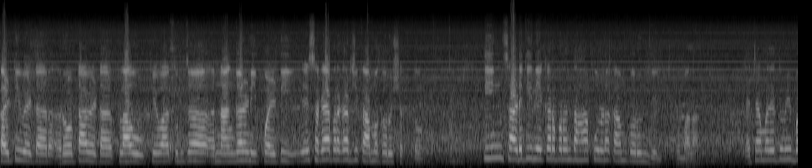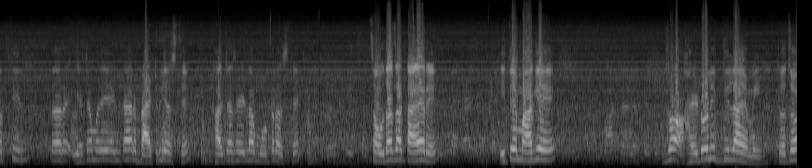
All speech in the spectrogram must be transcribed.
कल्टिवेटर रोटावेटर प्लाऊ किंवा तुमचं नांगरणी पलटी हे सगळ्या प्रकारची कामं करू शकतो. तीन साडेतीन एकरपर्यंत हा पूर्ण काम करून देईल तुम्हाला. याच्यामध्ये तुम्ही बघतील तर ह्याच्यामध्ये एंटायर बॅटरी असते. खालच्या साईडला मोटर असते. चौदाचा टायर आहे. इथे मागे जो हायड्रोलिक दिला आहे मी तो जो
